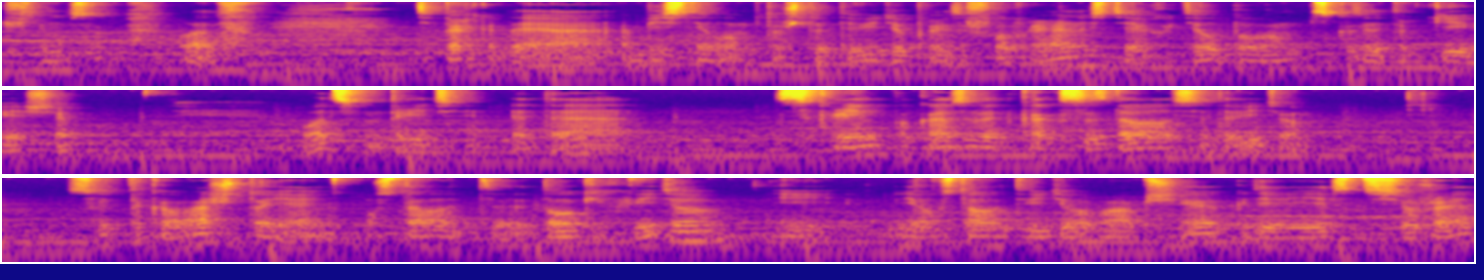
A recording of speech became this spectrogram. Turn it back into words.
Что несу? Ладно. Теперь, когда я объяснил вам то, что это видео произошло в реальности, я хотел бы вам сказать другие вещи. Вот смотрите, это скрин показывает, как создавалось это видео. Суть такова, что я устал от долгих видео, и я устал от видео вообще, где есть сюжет,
